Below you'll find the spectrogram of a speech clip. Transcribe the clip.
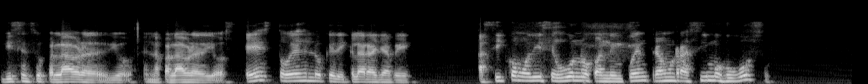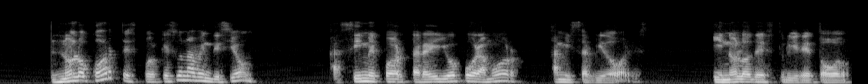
dice su palabra de Dios, en la palabra de Dios, esto es lo que declara Yahvé Así como dice uno cuando encuentra un racimo jugoso, no lo cortes porque es una bendición. Así me portaré yo por amor a mis servidores y no lo destruiré todo.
